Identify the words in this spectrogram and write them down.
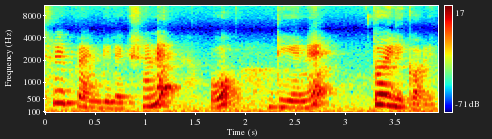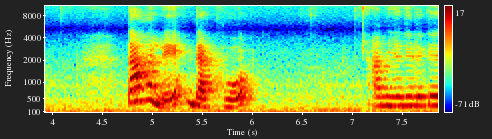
থ্রি প্রাইম ডিরেকশনে ও ডিএনএ তৈরি করে। তাহলে দেখো, আমি যদি এটাকে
